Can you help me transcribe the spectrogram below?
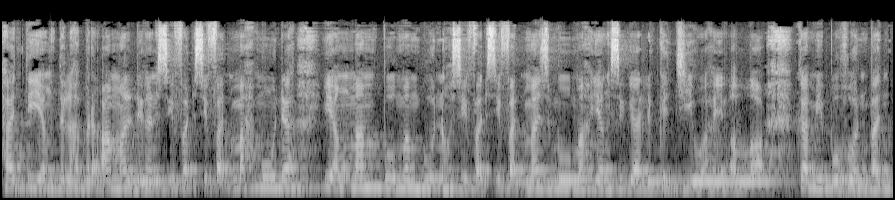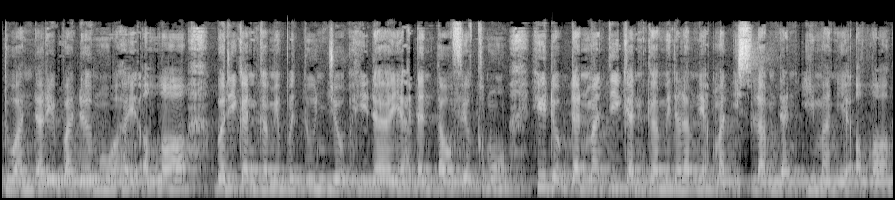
Hati yang telah beramal dengan sifat-sifat mahmudah yang mampu membunuh sifat-sifat mazmumah yang segala keji wahai Allah. Kami pohon bantuan daripadamu wahai Allah. Berikan kami petunjuk hidayah dan taufikmu hidup dan matikan kami dalam nikmat Islam dan iman ya Allah.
